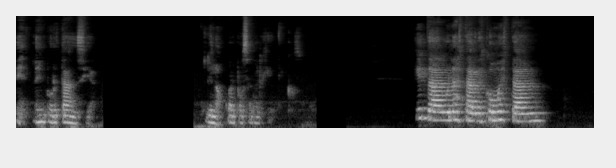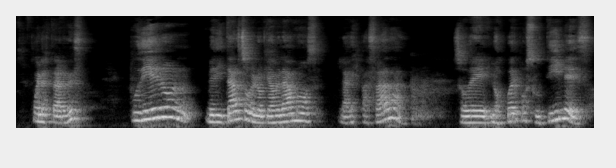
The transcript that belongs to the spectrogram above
la importancia de los cuerpos energéticos. ¿Qué tal? Buenas tardes, ¿cómo están? Buenas tardes. ¿Pudieron meditar sobre lo que hablamos la vez pasada? Sobre los cuerpos sutiles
